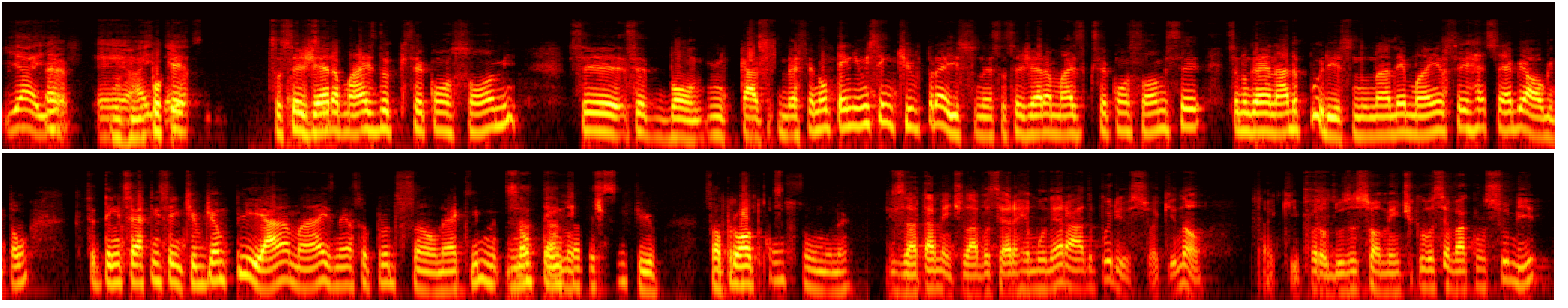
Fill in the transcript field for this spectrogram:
E aí, é, é, uhum, porque ideia... se você gera mais do que você consome, você, você bom, em caso, né, você não tem nenhum incentivo para isso, né? Se você gera mais do que você consome, você, você não ganha nada por isso. Na Alemanha você recebe algo, então você tem certo incentivo de ampliar mais né, a sua produção, né? Aqui Exatamente. não tem tanto incentivo, só para o alto consumo, né? Exatamente, lá você era remunerado por isso, aqui não. Aqui produza somente o que você vai consumir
